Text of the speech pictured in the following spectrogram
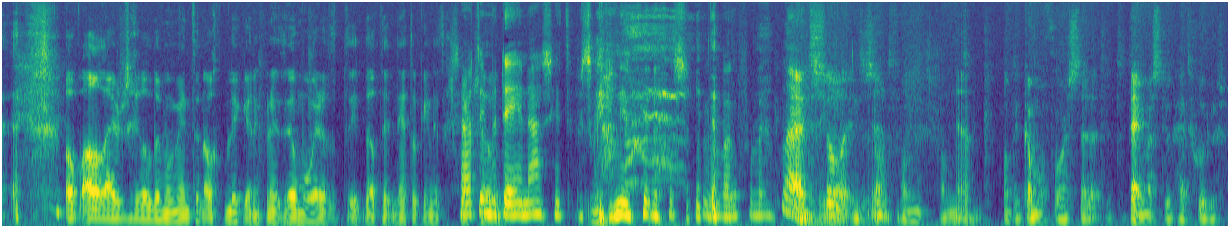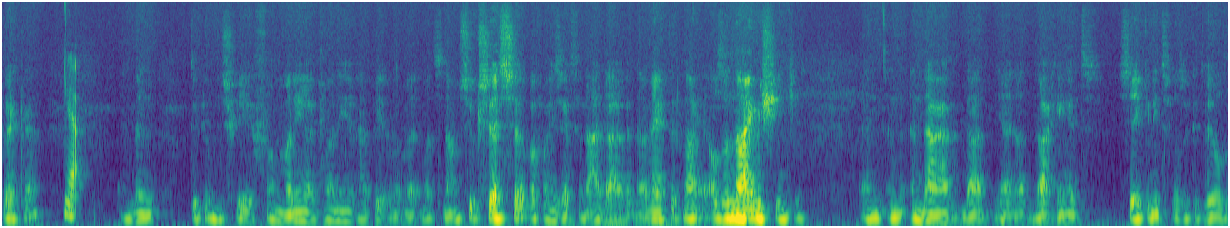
op allerlei verschillende momenten en ogenblikken. En ik vind het heel mooi dat, het, dat dit net ook in het Zou gesprek het in mijn DNA zitten misschien inmiddels? Ik ben bang voor mij. Nou, het is wel interessant, van, van, Ja. want ik kan me voorstellen, het, het thema is natuurlijk het goede gesprek. Hè? Ja. Ik ben natuurlijk heel nieuwsgierig van wanneer, wanneer heb je, wat- wat is nou een succes, hè, waarvan je zegt van nou, daar, daar werkt het nou als een naaimachientje. En, en, en daar, daar, ja, daar, daar ging het zeker niet zoals ik het wilde.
